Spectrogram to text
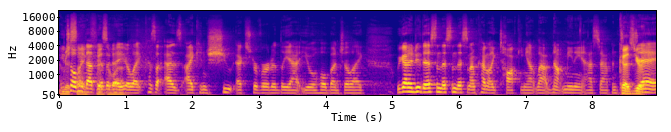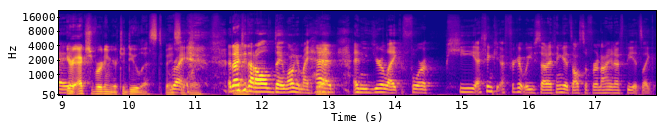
I'm You just told me like that the other day. out. You're like, because as I can shoot extrovertedly at you a whole bunch of like, we got to do this and this and this, and I'm kind of like talking out loud, not meaning it has to happen because you're you're extroverting your to-do list basically. right. and I do that all day long in my head, and you're like for a P. I think I forget what you said. I think it's also for an INFP. It's like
